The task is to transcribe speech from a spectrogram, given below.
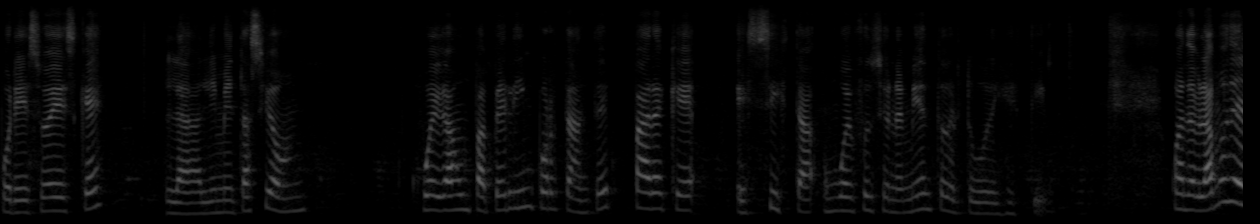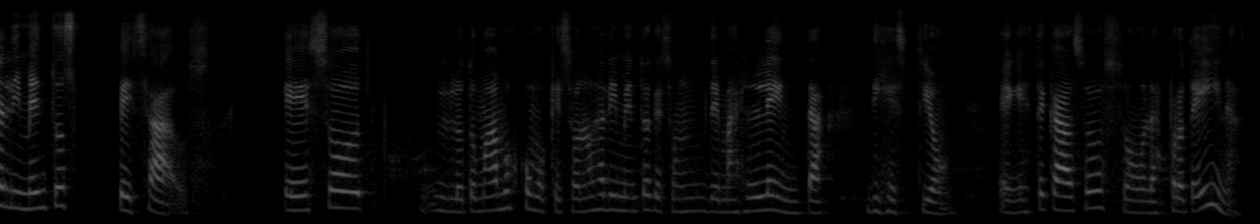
Por eso es que la alimentación juega un papel importante para que exista un buen funcionamiento del tubo digestivo. Cuando hablamos de alimentos pesados, eso lo tomamos como que son los alimentos que son de más lenta digestión. En este caso son las proteínas,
